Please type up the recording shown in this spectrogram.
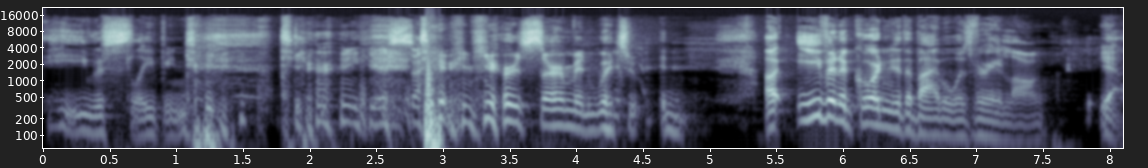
he was sleeping during your sermon. during your sermon, which uh, even according to the Bible was very long. Yeah.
